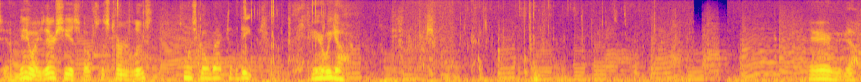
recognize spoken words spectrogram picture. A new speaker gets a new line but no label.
tell. Anyways, there she is, folks. Let's turn her loose. Let's go back to the deep. Here we go. There we go.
